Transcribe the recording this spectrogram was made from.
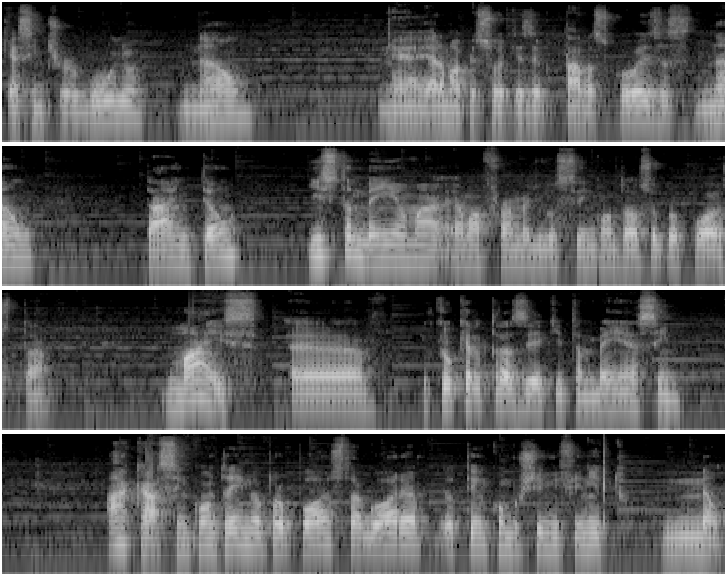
Quer sentir orgulho? Não. É, era uma pessoa que executava as coisas? Não. Tá? Então, isso também é uma, é uma forma de você encontrar o seu propósito, tá? Mas, é, o que eu quero trazer aqui também é assim, ah, Cássio, encontrei meu propósito, agora eu tenho combustível infinito? Não.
